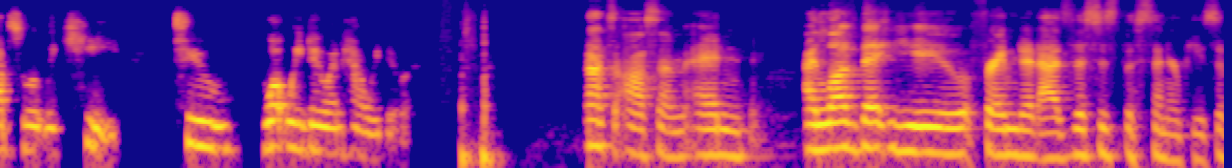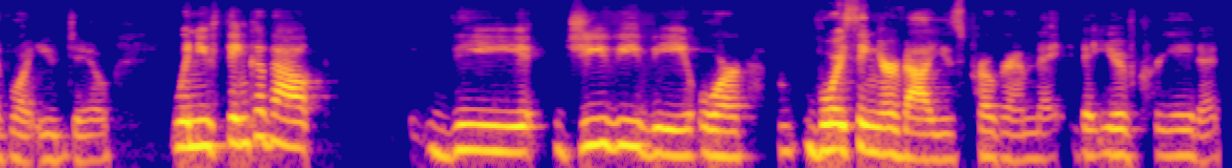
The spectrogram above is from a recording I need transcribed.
absolutely key to what we do and how we do it. That's awesome and i love that you framed it as this is the centerpiece of what you do. When you think about the gvv or voicing your values program that, that you've created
